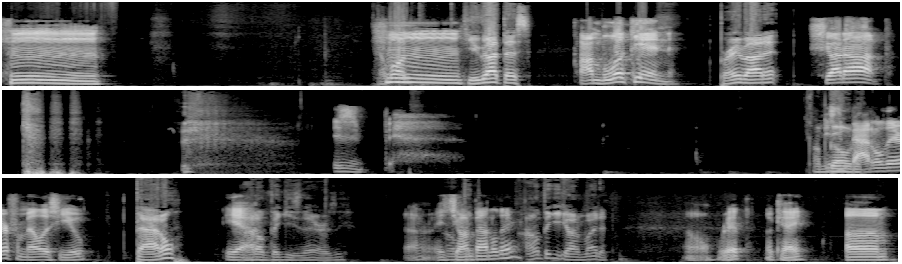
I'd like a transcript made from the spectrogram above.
hmm. Come on. You got this. I'm looking. Pray about it. Shut up. is I'm is going Battle there from LSU? Battle. Yeah. I don't think he's there, is he? I don't know. Is John Battle there? I don't think he got invited. Oh, rip. Okay. Um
